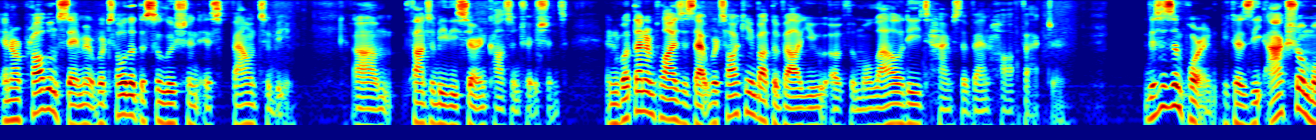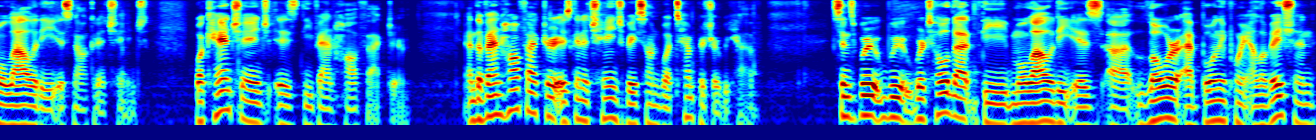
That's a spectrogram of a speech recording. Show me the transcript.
In our problem statement, we're told that the solution is found to be um, found to be these certain concentrations. And what that implies is that we're talking about the value of the molality times the Van Hoff factor. This is important because the actual molality is not going to change. What can change is the Van Hoff factor. And the Van Hoff factor is going to change based on what temperature we have. Since we're, we're, told that the molality is uh, lower at boiling point elevation,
